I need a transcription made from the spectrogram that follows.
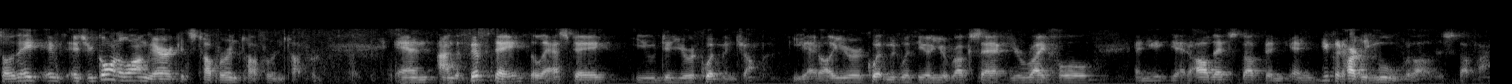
So they, as you're going along there, it gets tougher and tougher and tougher. And on the fifth day, the last day, you did your equipment jump. You had all your equipment with you, your rucksack, your rifle, and you, you had all that stuff, and, and you could hardly move with all this stuff on.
